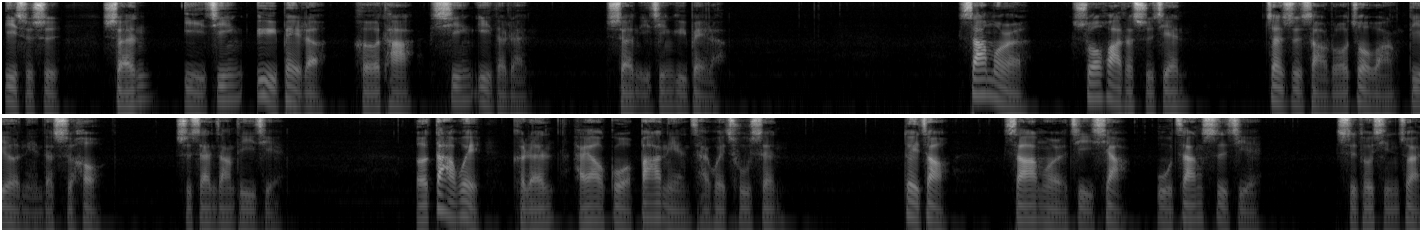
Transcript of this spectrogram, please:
意思是神已经预备了合他心意的人，神已经预备了。撒母耳说话的时间，正是扫罗作王第二年的时候，十三章第一节。而大卫可能还要过八年才会出生。对照《撒母耳记下》五章四节，《使徒行传》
